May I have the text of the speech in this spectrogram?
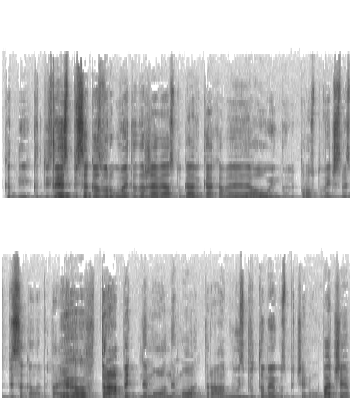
като, ни- като излезе списъка с враговете държави, аз тогава ви казаха, бе, all in, нали? Просто вече сме списъка, нали? Дай, Е, да. Трябва пет, не мога, не мога. Трябва да го избутаме и го спечелим. Обаче,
